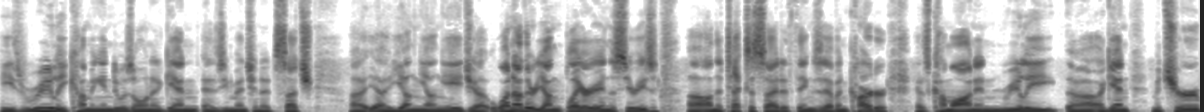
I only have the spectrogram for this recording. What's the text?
he's really coming into his own again, as you mentioned, at such uh, a young, young age. Uh, one other young player in the series uh, on the Texas side of things, Evan Carter, has come on and really, uh, again, mature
